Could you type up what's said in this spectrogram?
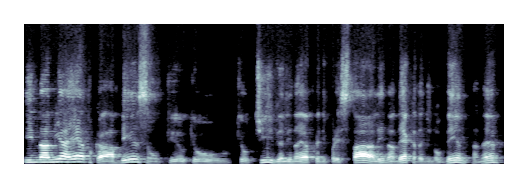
E na minha época, a bênção que, eu, que, eu, que eu tive ali na época de prestar, ali na década de 90, né?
